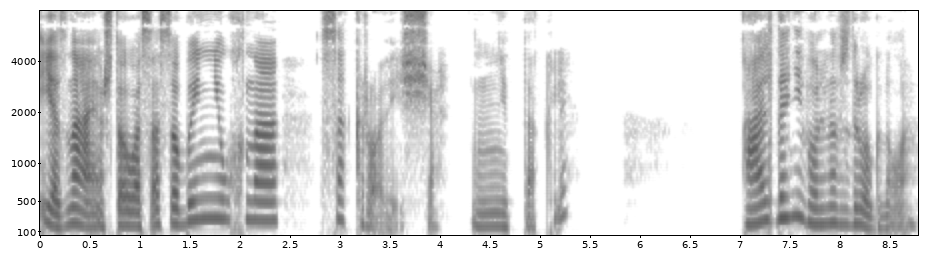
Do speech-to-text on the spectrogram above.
Я знаю, что у вас особый нюх на сокровища, не так ли?» Альда невольно вздрогнула.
